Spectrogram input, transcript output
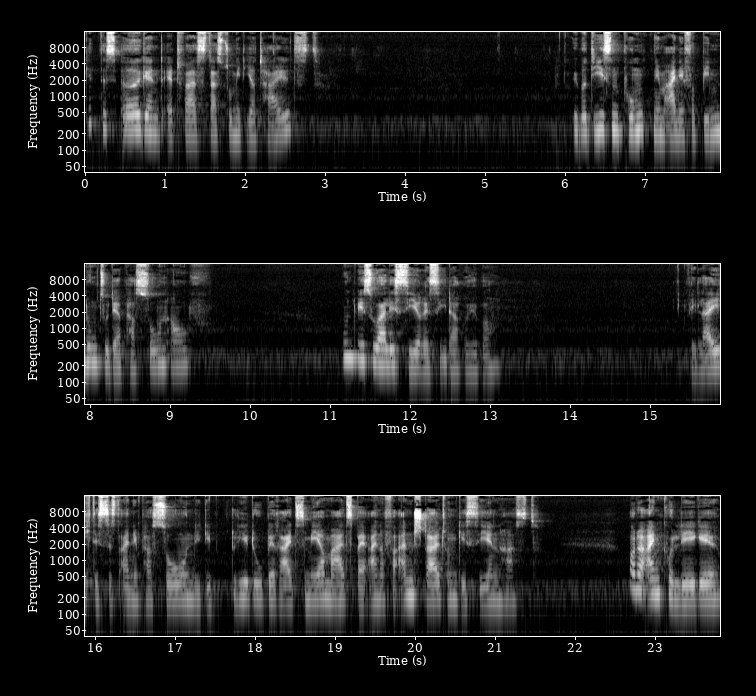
Gibt es irgendetwas, das du mit ihr teilst? Über diesen Punkt nimm eine Verbindung zu der Person auf und visualisiere sie darüber. Vielleicht ist es eine Person, die, die, die, du bereits mehrmals bei einer Veranstaltung gesehen hast. Oder ein Kollege,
